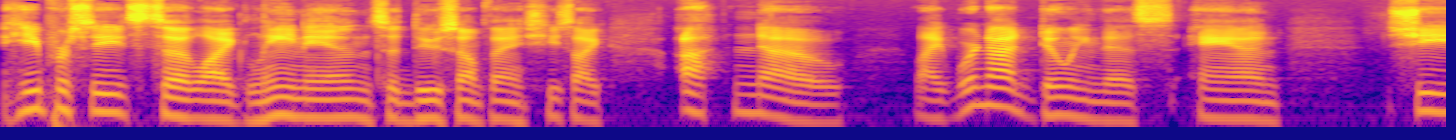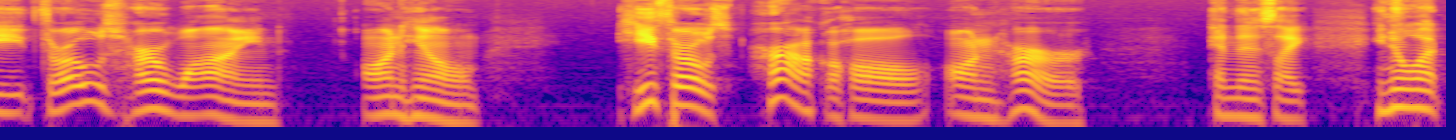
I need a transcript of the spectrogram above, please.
he proceeds to like lean in to do something, and she's like, "Uh, no, like we're not doing this," and she throws her wine on him. He throws her alcohol on her, and then it's like, you know what?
